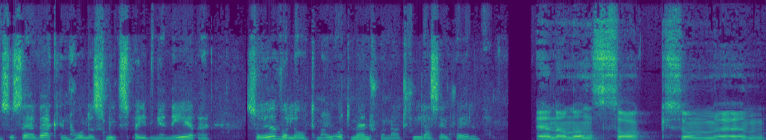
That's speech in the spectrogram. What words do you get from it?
så att säga verkligen håller smittspridningen nere så överlåter man ju åt människorna att skydda sig själva. En annan sak som, ehm,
